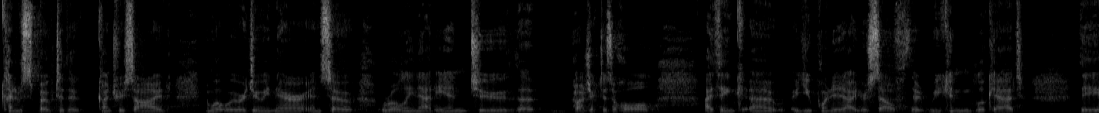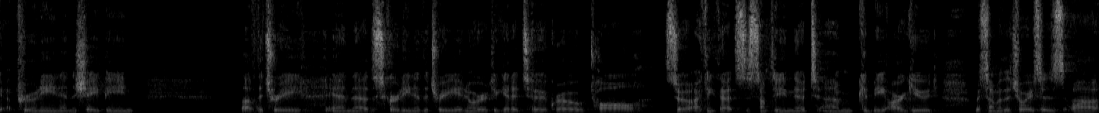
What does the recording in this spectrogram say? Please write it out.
kind of spoke to the countryside and what we were doing there. And so rolling that into the project as a whole, I think uh, you pointed out yourself that we can look at the pruning and the shaping of the tree and uh, the skirting of the tree in order to get it to grow tall. So I think that's something that um, can be argued with some of the choices. Uh,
